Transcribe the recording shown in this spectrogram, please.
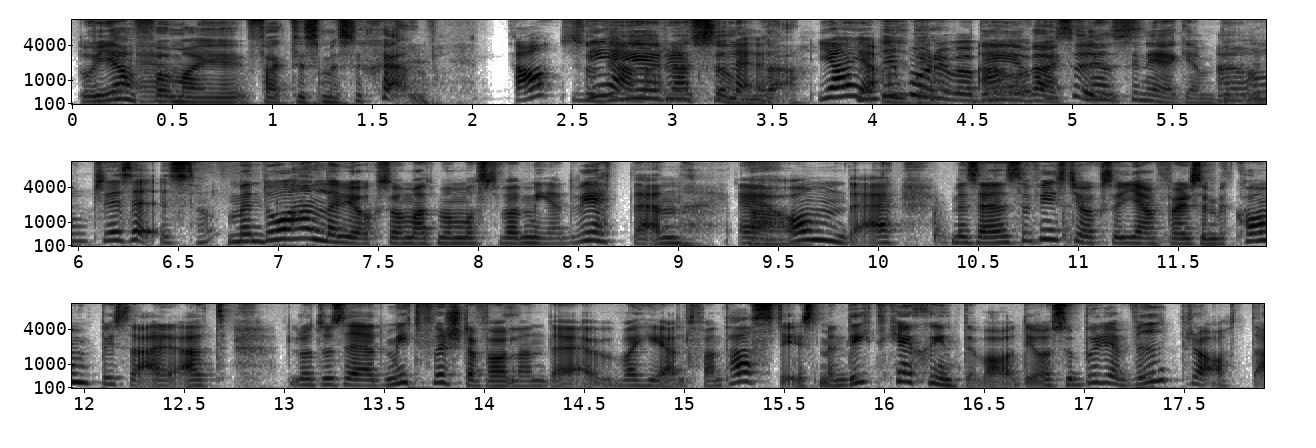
Då jämför man ju faktiskt med sig själv. Ja, Så det, gör är man det absolut. sunda. Ja, ja. Det borde vara Det är ju bra, verkligen precis. sin egen bil. Ja. Precis, men då handlar det ju också om att man måste vara medveten eh, Ja. om det. Men sen så finns det ju också jämförelser med kompisar. Att, låt oss säga att mitt första förhållande var helt fantastiskt men ditt kanske inte var det. Och så börjar vi prata.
